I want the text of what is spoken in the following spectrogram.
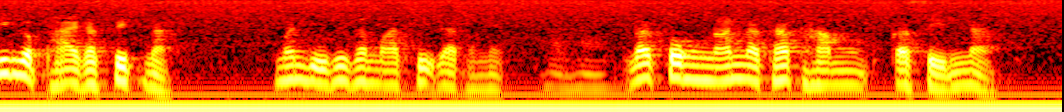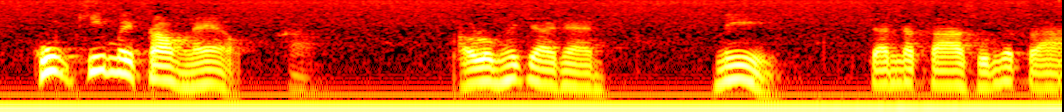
ยิ่งกว่าพายกระซิบนะมันอยู่ที่สมาธิแล้วตรงนี้อืมแล้วตรงนั้นนะถ้าทำกสินน่ะคุกคิดไม่ต้องแล้วครับเอาลมให้ใจแทน นี่จันทกาสุญญตรา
